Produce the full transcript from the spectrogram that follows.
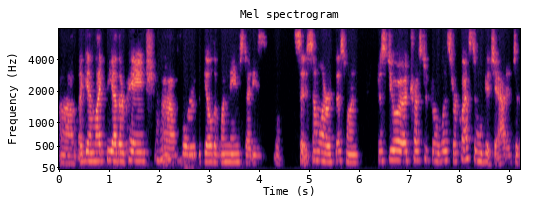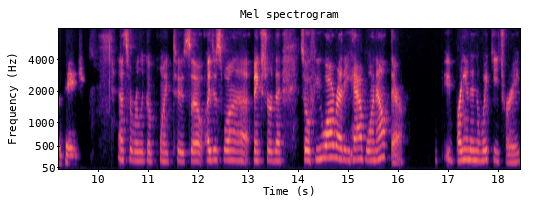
uh, again, like the other page mm-hmm. uh, for the Guild of One Name Studies, similar with this one, just do a trusted list request and we'll get you added to the page. That's a really good point too. So I just want to make sure that so if you already have one out there, you bring it in the WikiTree.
